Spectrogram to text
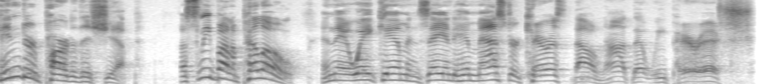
hinder part of the ship asleep on a pillow. And they awake him and say unto him master carest thou not that we perish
